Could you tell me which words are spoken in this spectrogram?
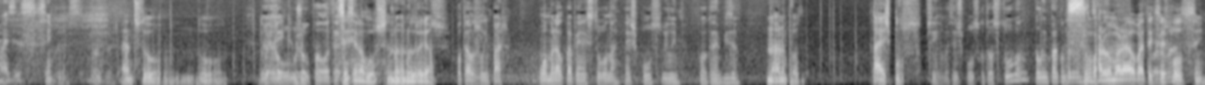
Mais esse, sim. Ver. Antes do, do, do Benfica. É, O jogo para o Teles. Sem ser na luz, no, no Dragão. Para o Teles limpar. O amarelo que vai apanhar em Setúbal, não é? É expulso e limpo. Pela Academia de Viseu. Não, não pode. Ah, é expulso. Sim, ele vai ser expulso contra o Setúbal para limpar contra a Se levar o amarelo vai ter que ser expulso, sim.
